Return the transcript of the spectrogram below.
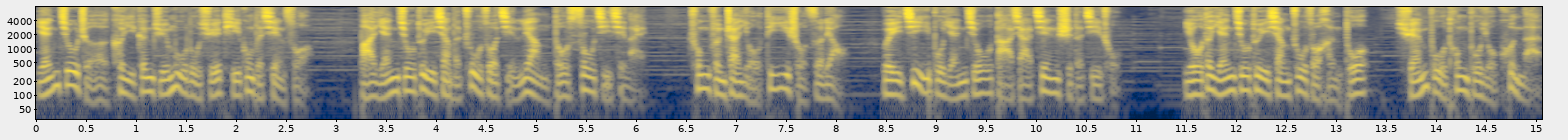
研究者可以根据目录学提供的线索，把研究对象的著作尽量都搜集起来，充分占有第一手资料，为进一步研究打下坚实的基础。有的研究对象著作很多，全部通读有困难，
